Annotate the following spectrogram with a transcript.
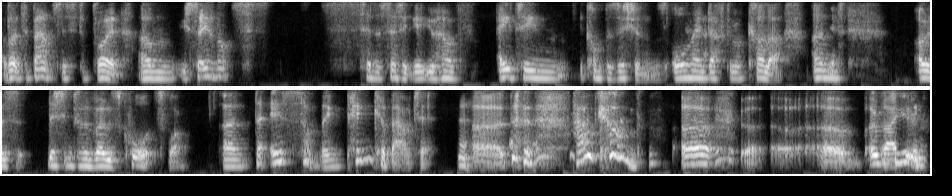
I'd like to bounce this to Brian. Um, you say you're not s- synesthetic, yet you have 18 compositions all named after a colour. And yeah I was listening to the rose quartz one, and there is something pink about it. uh, how come? Uh, uh, um, over to you. Think,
